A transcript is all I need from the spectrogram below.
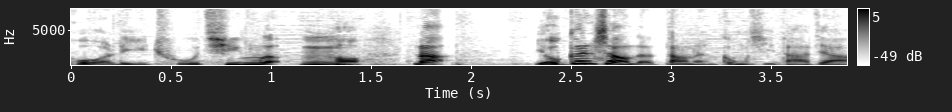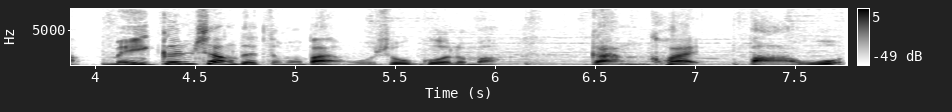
获利出清了。嗯，好，那有跟上的当然恭喜大家，没跟上的怎么办？我说过了嘛，赶快把握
